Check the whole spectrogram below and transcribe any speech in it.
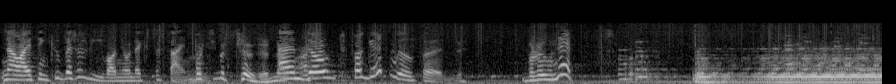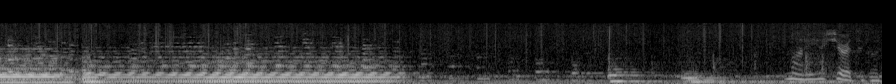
Now, I think you better leave on your next assignment. But, Matilda, now. and I- don't forget, Wilford, brunettes. Sure it's a good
